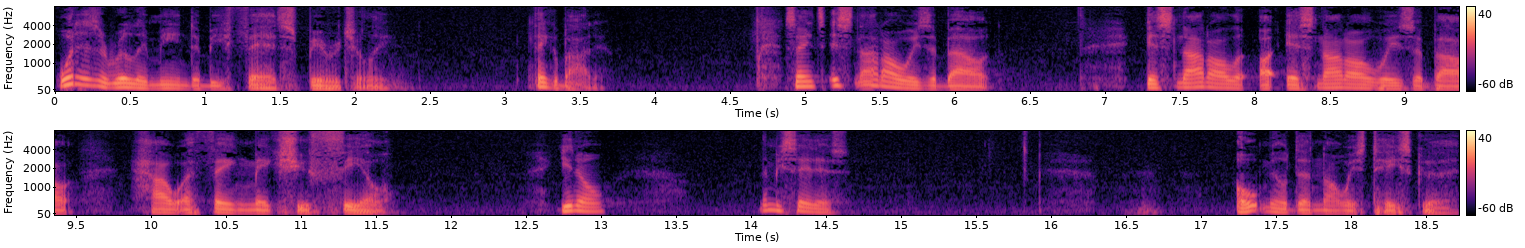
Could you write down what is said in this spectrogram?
what does it really mean to be fed spiritually? Think about it. Saints, it's not always about it's not all uh, it's not always about how a thing makes you feel. You know, let me say this. Oatmeal doesn't always taste good.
